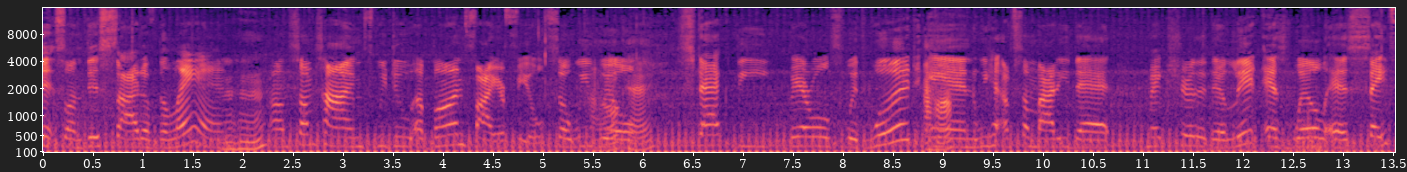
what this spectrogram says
events on this side of the land, Mhm. um, sometimes we do a bonfire field. So we will Okay. stack the barrels with wood, Uh-huh. and we have somebody that makes sure that they're lit as well as safe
